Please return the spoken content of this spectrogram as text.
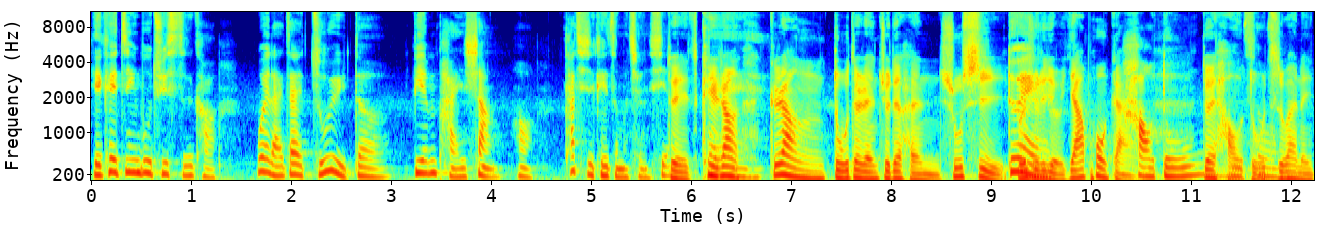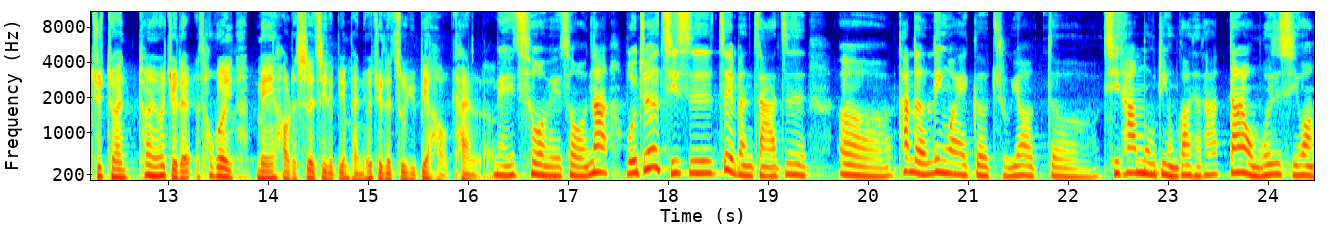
也可以进一步去思考未来在主语的编排上，哈、它其实可以怎么呈现？对，可以让让读的人觉得很舒适，会觉得有压迫感，好读，对，好读之外呢，你就突然突然会觉得，透过美好的设计的编排，你会觉得主语变好看了。没错，没错。那我觉得其实这本杂志，呃，它的另外一个主要的其他目的，我们刚才它当然我们会是希望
